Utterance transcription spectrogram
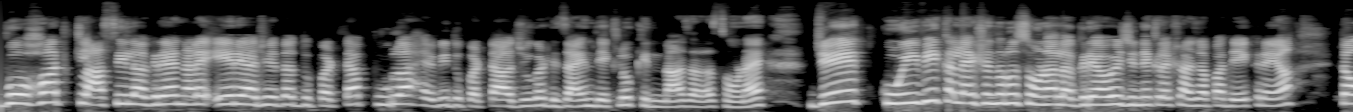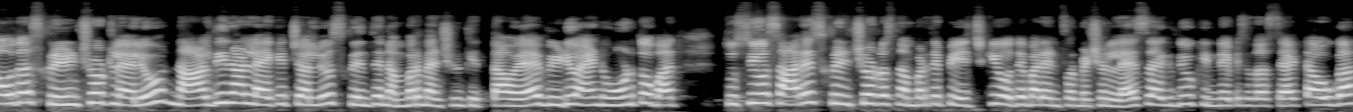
ਬਹੁਤ ਕਲਾਸੀ ਲੱਗ ਰਿਹਾ ਨਾਲੇ ਇਹ ਰਿਹਾ ਜੀ ਇਹਦਾ ਦੁਪੱਟਾ, ਪੂਰਾ ਹੈਵੀ ਦੁਪੱਟਾ ਆ ਜਾਊਗਾ। ਡਿਜ਼ਾਈਨ ਦੇਖ ਲਓ ਕਿੰਨਾ ਜ਼ਿਆਦਾ ਸੋਹਣਾ ਹੈ। ਜੇ ਕੋਈ ਵੀ ਕਲੈਕਸ਼ਨ ਤੁਹਾਨੂੰ ਸੋਹਣਾ ਲੱਗ ਰਿਹਾ ਹੋਵੇ, ਜਿੰਨੇ ਕਲੈਕਸ਼ਨ ਅੱਜ ਆਪਾਂ ਦੇਖ ਰਹੇ ਹਾਂ ਤਾਂ ਉਹਦਾ ਸਕਰੀਨਸ਼ਾਟ ਲੈ ਲਿਓ, ਨਾਲ ਦੀ ਨਾਲ ਲੈ ਕੇ ਚੱਲਿਓ ਸਕਰੀਨ ਤੇ ਨੰਬਰ ਮੈਂਸ਼ਨ ਕੀਤਾ ਹੋਇਆ ਹੈ। ਵੀਡੀਓ ਐਂਡ ਹੋਣ ਤੋਂ ਬਾਅਦ ਤੁਸੀਂ ਉਹ ਸਾਰੇ ਸਕਰੀਨਸ਼ਾਟ ਉਸ ਨੰਬਰ ਤੇ ਭੇਜ ਕੇ ਉਹਦੇ ਬਾਰੇ ਇਨਫੋਰਮੇਸ਼ਨ ਲੈ ਸਕਦੇ ਹੋ। ਕਿੰਨੇ ਪੈਸੇ ਦਾ ਸੈੱਟ ਆਊਗਾ,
